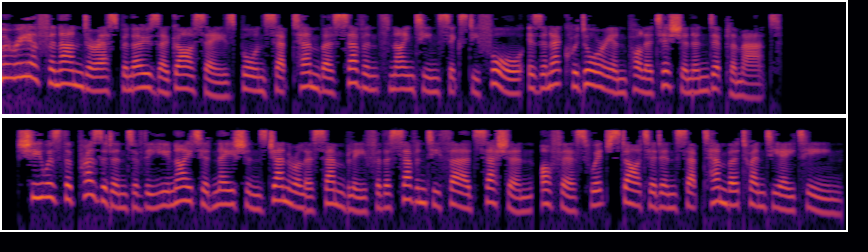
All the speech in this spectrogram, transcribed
Maria Fernanda Espinosa Garcés born September 7, 1964 is an Ecuadorian politician and diplomat. She was the President of the United Nations General Assembly for the 73rd session, office which started in September 2018.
